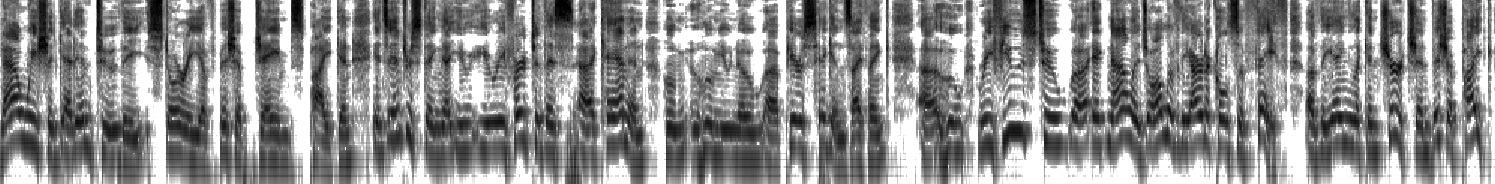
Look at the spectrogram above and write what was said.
Now we should get into the story of Bishop James Pike. And it's interesting that you, you referred to this uh, canon whom, whom you know, uh, Pearce Higgins, I think, uh, who refused to uh, acknowledge all of the articles of faith of the Anglican Church. And Bishop Pike,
